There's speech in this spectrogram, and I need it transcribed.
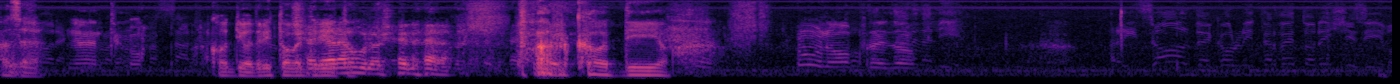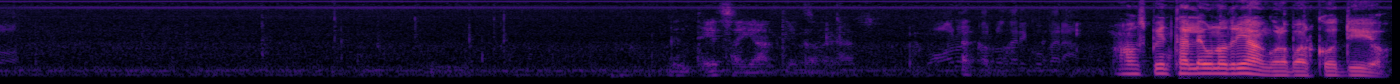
Passaggio. Porco dio, dritto per Ce n'era dritto. uno, ce n'era. Porco dio. Uno ho preso. Risolve con un intervento decisivo. Lentezza gli altri, però, ragazzi. Buono il pallone recuperato. Ma ho spinto alle uno triangolo, porco dio.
